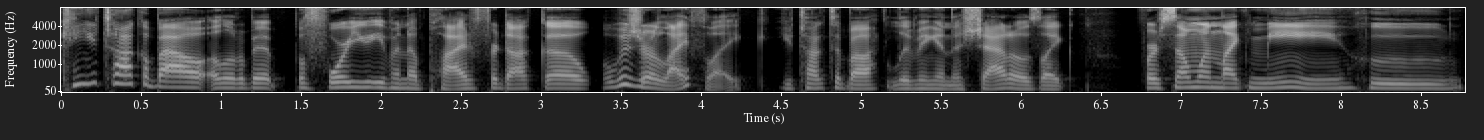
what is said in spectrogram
Can you talk about a little bit before you even applied for DACA? What was your life like? You talked about living in the shadows. Like for someone like me who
